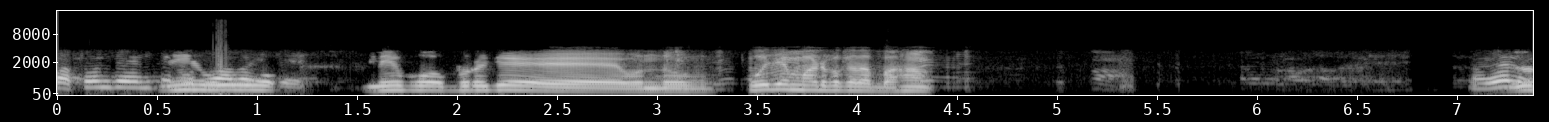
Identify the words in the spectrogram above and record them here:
ಬಸವನ ಜಯಂತಿ ನೀವು ಬುಧವಾರ ಇದೆ. ನೀವು ಒಬ್ಬರಿಗೆ ಒಂದು ಪೂಜೆ ಮಾಡ್ಬೇಕಲ್ಲ ಬಹ. ಹೇಳಿ.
